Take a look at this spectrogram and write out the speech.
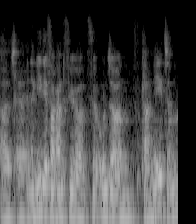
als äh, Energielieferant für, für unseren Planeten,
